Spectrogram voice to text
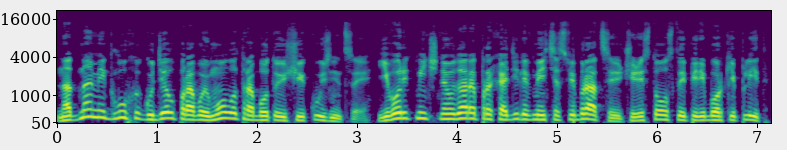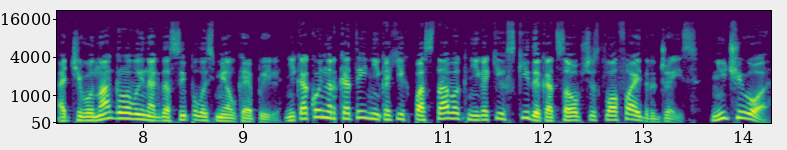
Над нами глухо гудел паровой молот работающей кузницы. Его ритмичные удары проходили вместе с вибрацией через толстые переборки плит, отчего на головы иногда сыпалась мелкая пыль. Никакой наркоты, никаких поставок, никаких скидок от сообщества Файдер Джейс. Ничего.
